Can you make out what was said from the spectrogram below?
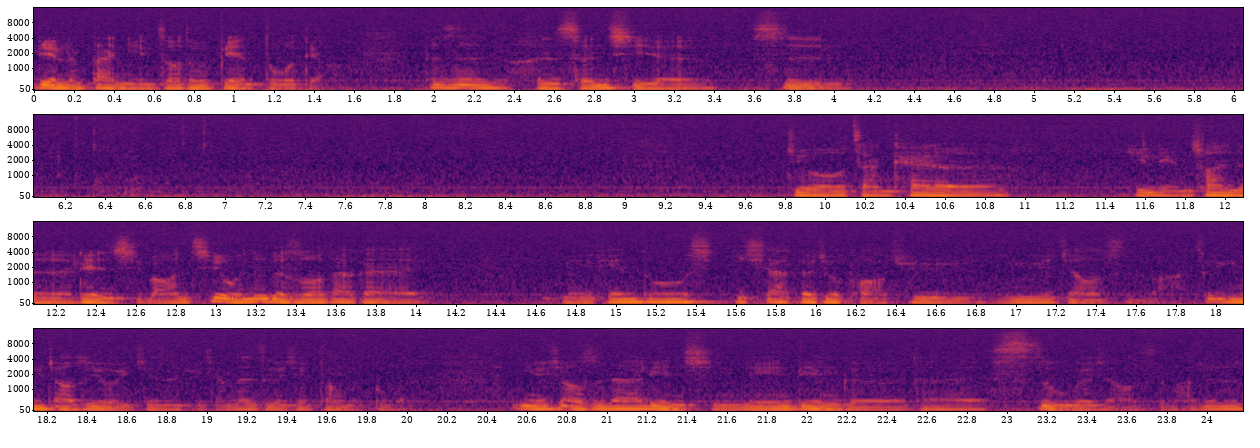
练了半年之后都会变多屌？但是很神奇的是，就展开了一连串的练习吧。我记得我那个时候大概每天都一下课就跑去音乐教室吧。这个音乐教室有一件事可以讲，但这个先放着不管。音乐教室大概练琴，每天练个大概四五个小时吧。就是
